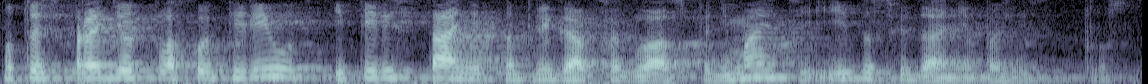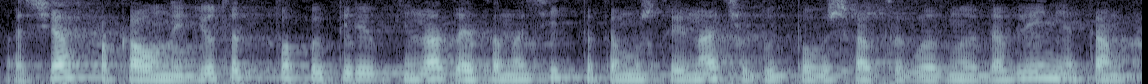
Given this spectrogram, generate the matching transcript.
Ну, то есть пройдет плохой период и перестанет напрягаться глаз, понимаете? И до свидания болезнь просто. А сейчас, пока он идет, этот плохой период, не надо это носить, потому что иначе будет повышаться глазное давление, там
